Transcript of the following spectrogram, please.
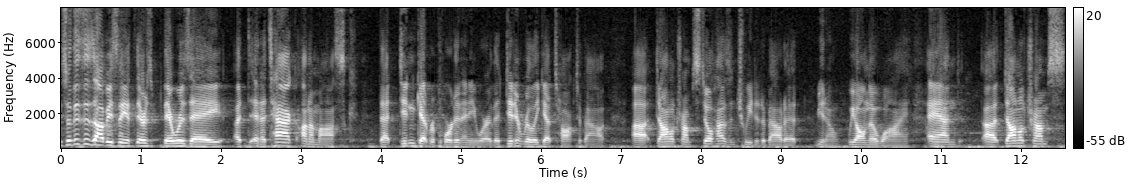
So this is obviously there's there was a, a an attack on a mosque that didn't get reported anywhere, that didn't really get talked about. Uh, Donald Trump still hasn't tweeted about it. You know, we all know why. And uh, Donald Trump's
